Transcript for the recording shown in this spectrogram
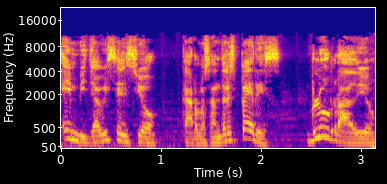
en Villavicencio. Carlos Andrés Pérez, Blue Radio.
